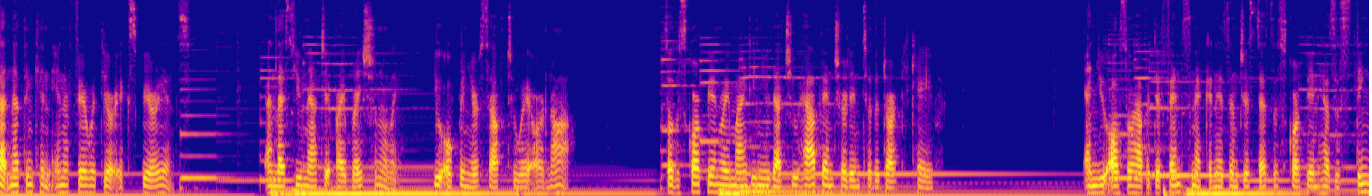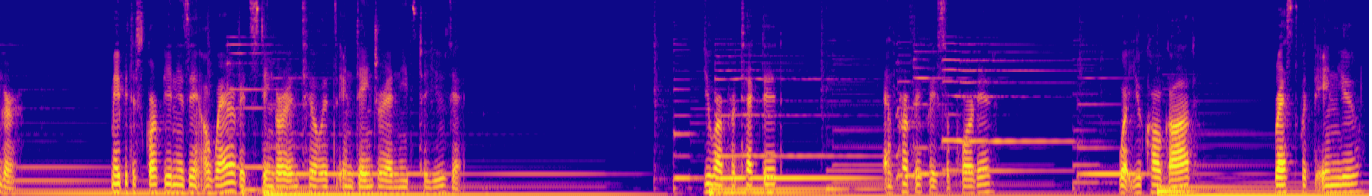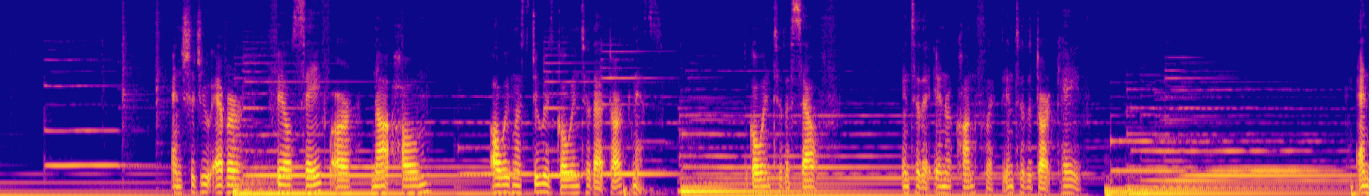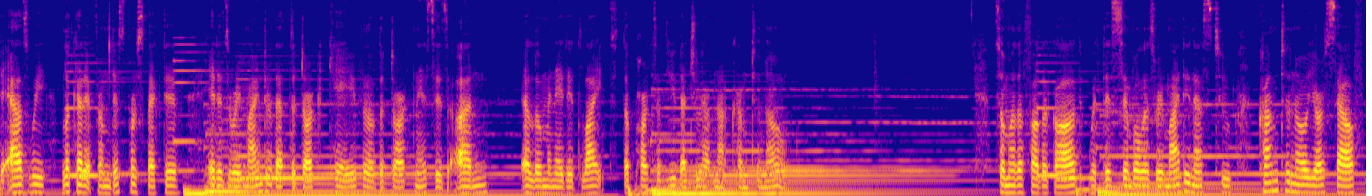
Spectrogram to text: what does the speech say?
that nothing can interfere with your experience unless you match it vibrationally, you open yourself to it or not. So the scorpion reminding you that you have ventured into the dark cave. And you also have a defense mechanism just as the scorpion has a stinger Maybe the scorpion isn't aware of its stinger until it's in danger and needs to use it. You are protected and perfectly supported. What you call God rests within you. And should you ever feel safe or not home, all we must do is go into that darkness, go into the self, into the inner conflict, into the dark cave. And as we look at it from this perspective, it is a reminder that the dark cave or the darkness is unilluminated light, the parts of you that you have not come to know. So, Mother, Father, God, with this symbol is reminding us to come to know yourself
